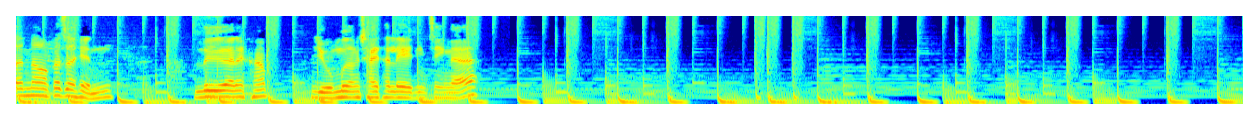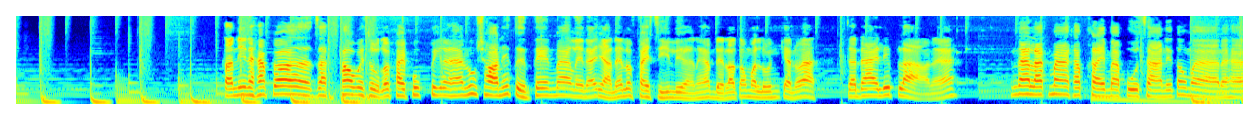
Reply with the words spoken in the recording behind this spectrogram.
ด้านนอกก็จะเห็นเรือนะครับ อยู่เมืองชายทะเลจริง ๆ นะ ตอนนี้นะครับก็จะเข้าไปสู่รถไฟปุ๊กปิ๊กแล้วนะลูกช้อนนี่ตื่นเต้นมากเลยนะ อยากได้รถไฟสีเหลืองนะครับ เดี๋ยวเราต้องมาลุ้นกันว่าจะได้หรือเปล่านะ น่ารักมากครับ ใครมาปูซานนี่ต้องมานะฮะ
